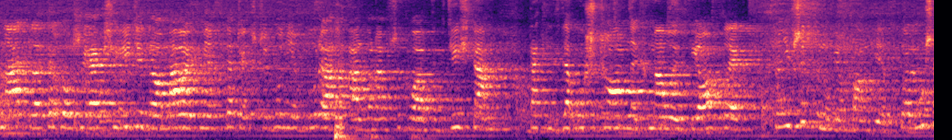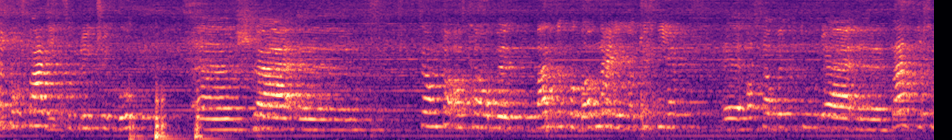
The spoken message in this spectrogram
znać, dlatego że jak się jedzie do małych miasteczek, szczególnie w górach, albo na przykład gdzieś tam takich zapuszczonych małych wiosek, to nie wszyscy mówią po angielsku, ale muszę pochwalić Cypryjczyków, że są to osoby bardzo podobne, a jednocześnie E, osoby, które e, bardzo są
